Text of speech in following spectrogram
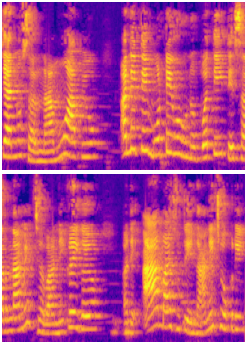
ત્યાંનું સરનામું આપ્યું અને તે મોટી વહુનો પતિ તે સરનામે જવા નીકળી ગયો. અને આ બાજુ તે નાની છોકરી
